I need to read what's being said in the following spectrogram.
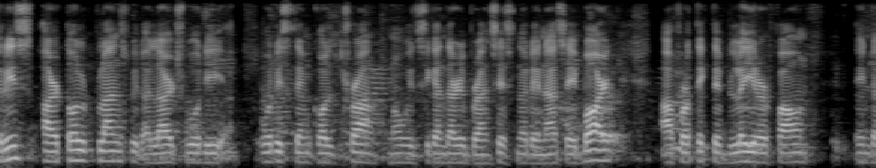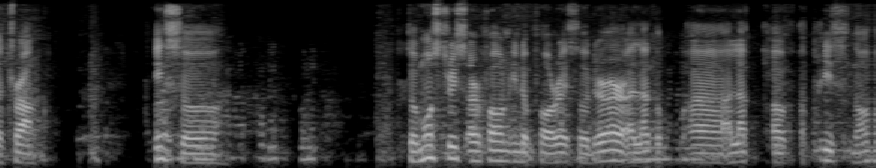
trees are tall plants with a large woody woody stem called trunk no with secondary branches no then as a bark a protective layer found in the trunk so so most trees are found in the forest. So there are a lot of uh, a lot of trees, no,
